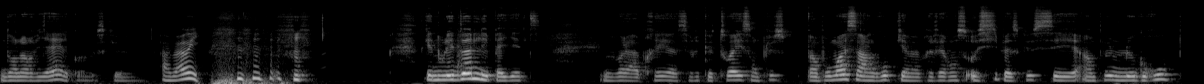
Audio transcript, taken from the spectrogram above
dans leur vie à elles, quoi. Parce que. Ah bah oui. parce qu'elles nous les donnent les paillettes. Voilà, après, c'est vrai que Twice en plus, enfin pour moi c'est un groupe qui a ma préférence aussi parce que c'est un peu le groupe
